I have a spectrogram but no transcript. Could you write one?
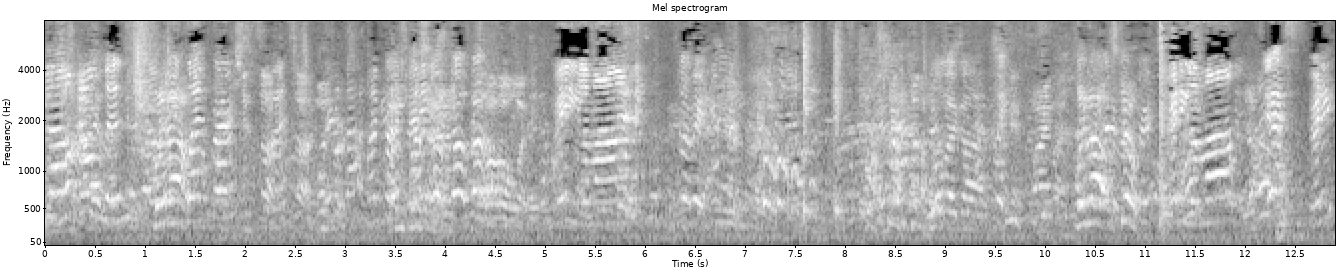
Lamar, Alan, went first. Went first. Ready? Go, go, go. Ready, Lamar. So wait. Oh my god. Wait. Play it. Let's go. Ready, Lamar. Yes. Ready?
